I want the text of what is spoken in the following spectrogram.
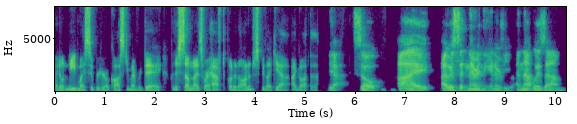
I don't need my superhero costume every day, but there's some nights where I have to put it on and just be like, yeah, I got this. Yeah. So I I was sitting there in the interview and that was um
